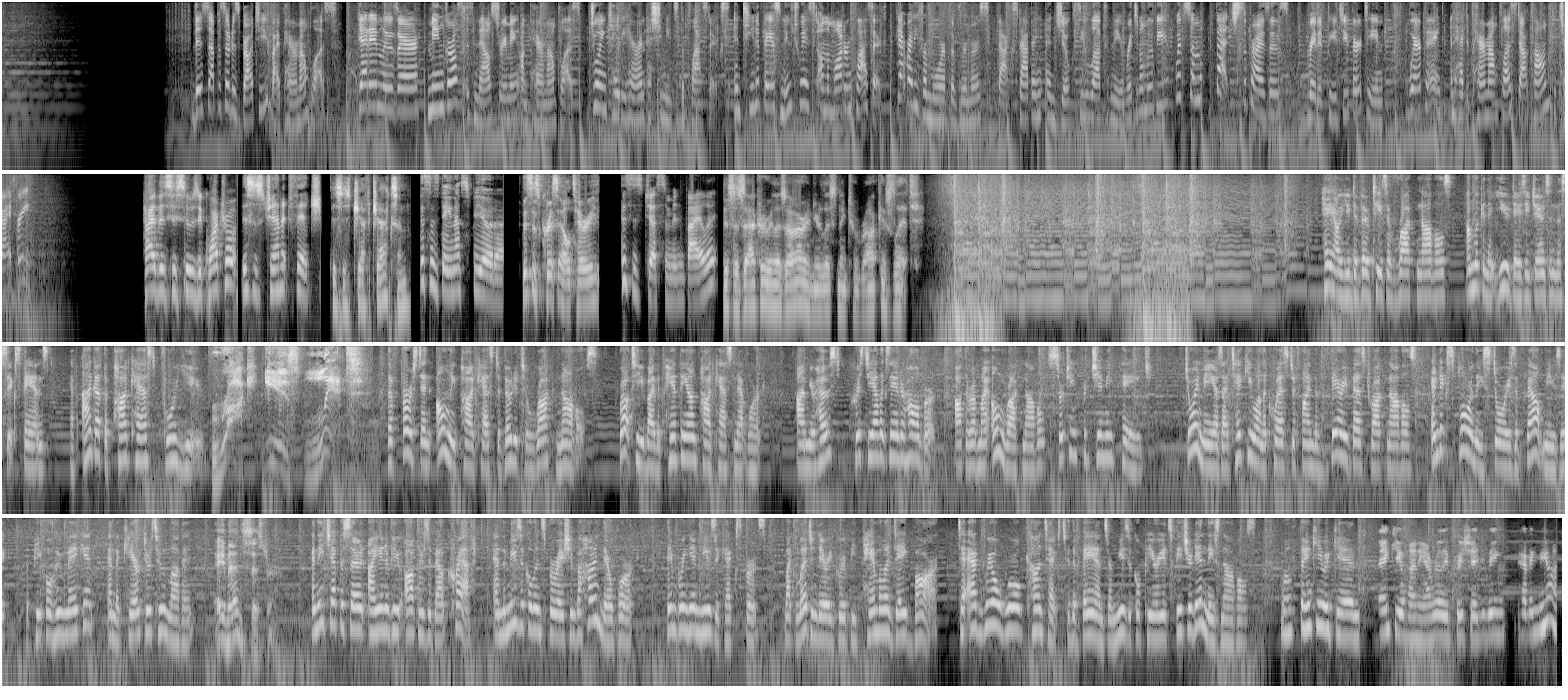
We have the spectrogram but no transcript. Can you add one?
This episode is brought to you by Paramount Plus. Get in, loser! Mean Girls is now streaming on Paramount Plus. Join Cady Heron as she meets the plastics in Tina Fey's new twist on the modern classic. Get ready for more of the rumors, backstabbing, and jokes you loved from the original movie with some fetch surprises. Rated PG 13. Wear pink and head to ParamountPlus.com to try it free. Hi, this is Suzi Quatro. This is Janet Fitch. This is Jeff Jackson. This is Dana Spiotta. This is Chris L. Terry. This is Jessamyn Violet. This is Zachary Lazar, and you're listening to Rock is Lit. Hey, all you devotees of rock novels. I'm looking at you, Daisy Jones and the Six Fans. Have I got the podcast for you? Rock is Lit. The first and only podcast devoted to rock novels. Brought to you by the Pantheon Podcast Network. I'm your host, Christy Alexander Hallberg, author of my own rock novel, Searching for Jimmy Page. Join me as I take you on a quest to find the very best rock novels and explore these stories about music, the people who make it, and the characters who love it. Amen, sister. In each episode, I interview authors about craft and the musical inspiration behind their work, then bring in music experts like legendary groupie Pamela Des Barres to add real world context to the bands or musical periods featured in these novels. Well, thank you again. Thank you, honey. I really appreciate you being having me on.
